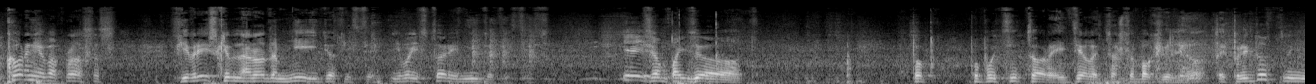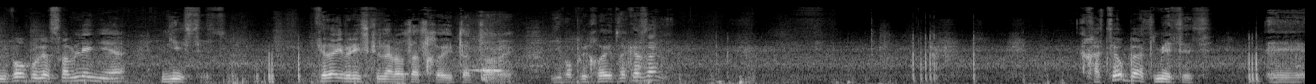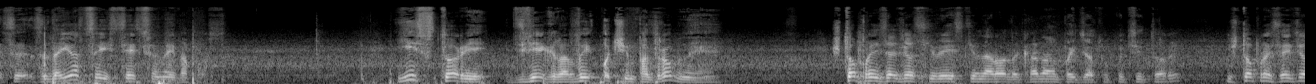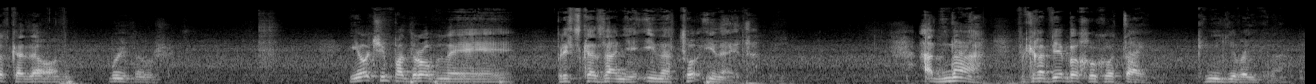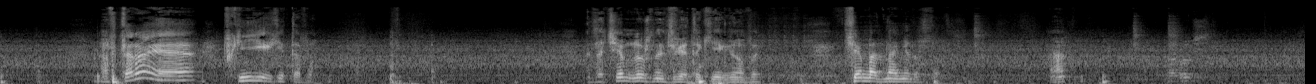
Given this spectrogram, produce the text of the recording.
Корне вопроса с, с еврейским народом не идет естественно. Его история не идет естественно. Если он пойдет по, по пути Торы и делать то, что Бог велел, то придут на него благословления неестественно. Когда еврейский народ отходит от Торы, его приходит наказание. Хотел бы отметить, э, задается естественный вопрос. Есть в Торе две главы очень подробные, что произойдет с еврейским народом, когда он пойдет по пути Торы, и что произойдет, когда он будет нарушать. И очень подробные предсказания и на то, и на это. Одна в главе Бахухотай, книги Вайкра, а вторая в книге Хитова. Зачем нужны две такие главы? Чем одна недостаточно? А?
